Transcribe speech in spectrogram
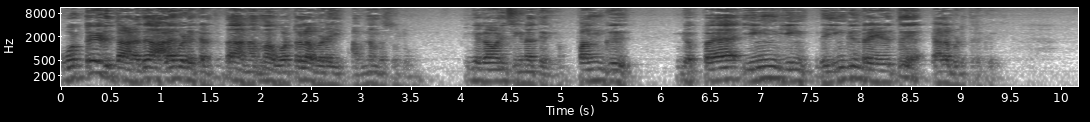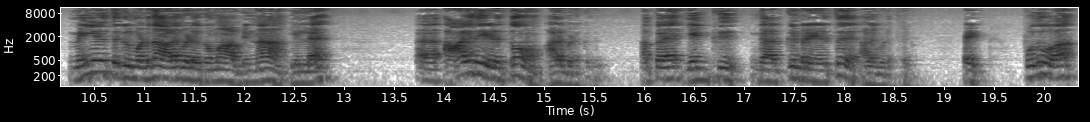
ஒற்றை எழுத்தானது அளவெடுக்கிறது தான் நம்ம ஒற்றலபடை அப்படின்னு நம்ம சொல்லுவோம். இங்க கவனிச்சிங்கன்னா தெரியும். பங்கு. இங்க ப இங் இங். இந்த இங்குன்ற எழுத்து அளவெடுத்திருக்கு. மெய்யெழுத்துக்கள் மட்டும்தான் அளவெடுக்குமா அப்படின்னா இல்ல. ஆயுத எழுத்தும் அளவெடுக்குது. அப்ப எஃகு இங்க அக்குன்ற எழுத்து அளவெடுத்திருக்கு. ரைட் பொதுவா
